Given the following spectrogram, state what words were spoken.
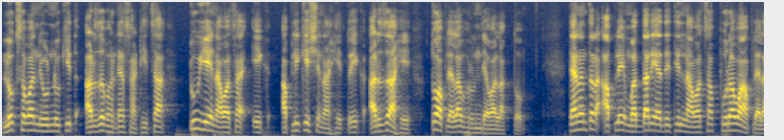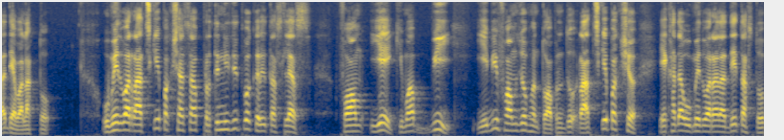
लोकसभा निवडणुकीत अर्ज भरण्यासाठीचा टू ए नावाचा एक ॲप्लिकेशन आहे तो एक अर्ज आहे तो आपल्याला भरून द्यावा लागतो. त्यानंतर आपले मतदार यादीतील नावाचा पुरावा आपल्याला द्यावा लागतो. उमेदवार राजकीय पक्षाचा प्रतिनिधित्व करीत असल्यास फॉर्म ए किंवा बी ए बी फॉर्म जो म्हणतो आपण जो राजकीय पक्ष एखाद्या उमेदवाराला देत असतो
